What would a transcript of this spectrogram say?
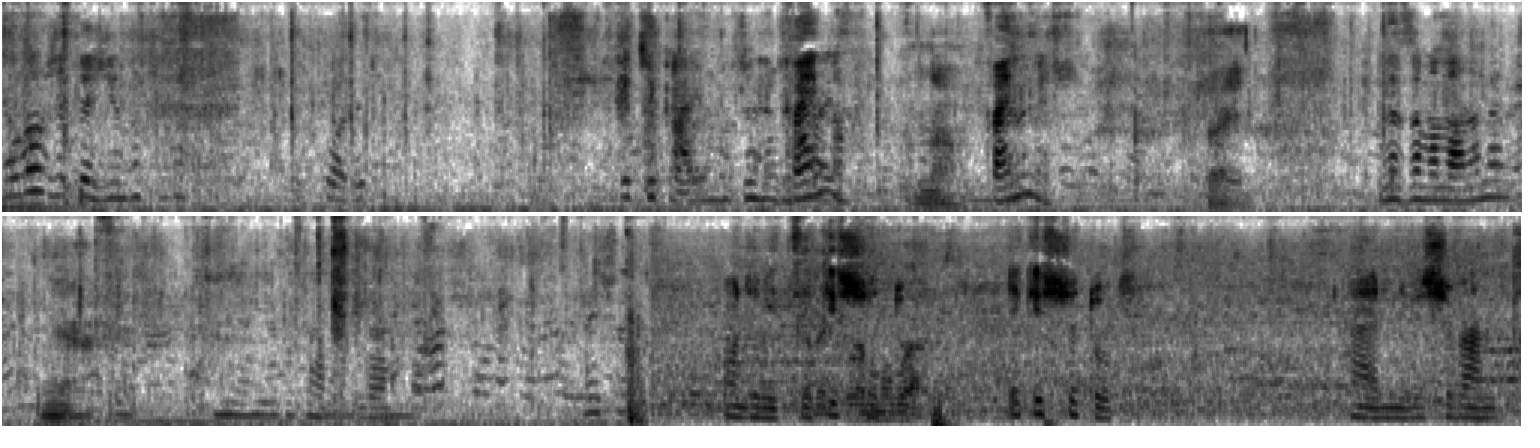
Була вже та жінка. Ходить. І чекаємо. Файно? Файно між? файно. Не замала на мене? Ні. Да. О, дивіться, які ще тут. Які ще тут. Гарні вишиванки.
